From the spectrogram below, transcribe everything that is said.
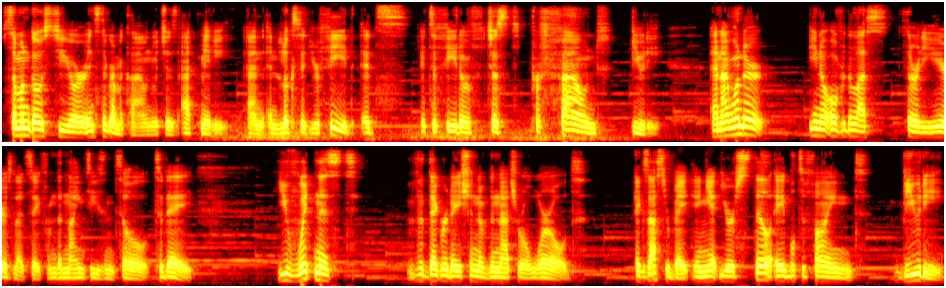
someone goes to your Instagram account, which is at Mitty, and, and looks at your feed, it's it's a feed of just profound beauty. And I wonder, you know, over the last 30 years, let's say, from the 90s until today, you've witnessed the degradation of the natural world exacerbate, and yet you're still able to find beauty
